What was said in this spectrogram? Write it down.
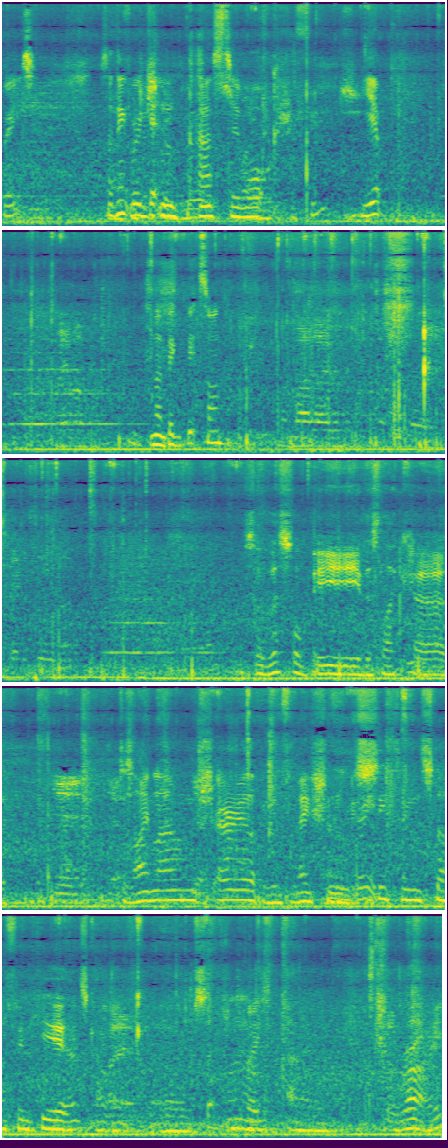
Great. So I think we're getting asked to walk. Wash your feet. Yep. My big bits on. So this will be this like uh, design lounge area. There'll be information, there'll be Great. seating and stuff in here. It's kind of like uh, reception Wow. space. And to the right,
